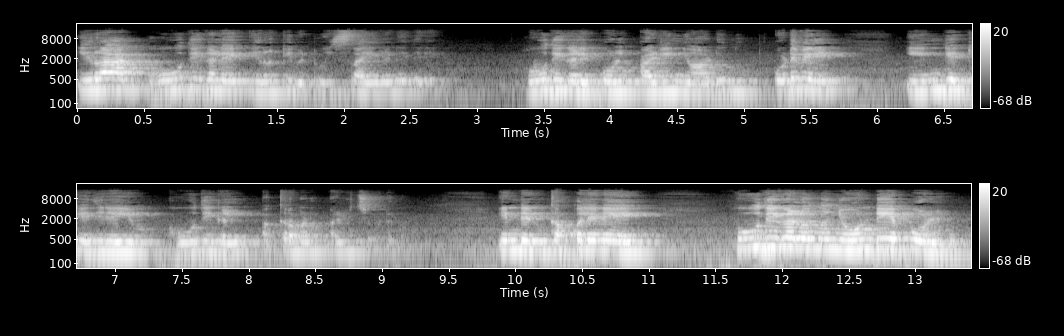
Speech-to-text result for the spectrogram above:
ഇറാൻ ഹൂതികളെ ഇറക്കി വിട്ടു ഇസ്രായേലിനെതിരെ. ഹൂതികൾ ഇപ്പോൾ അഴിഞ്ഞാടുന്നു. ഒടുവിൽ ഇന്ത്യക്കെതിരെയും ഹൂതികൾ ആക്രമണം അഴിച്ചുവിടുന്നു. ഇന്ത്യൻ കപ്പലിനെ ഹൂതികൾ ഒന്ന് ഞോണ്ടിയപ്പോൾ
